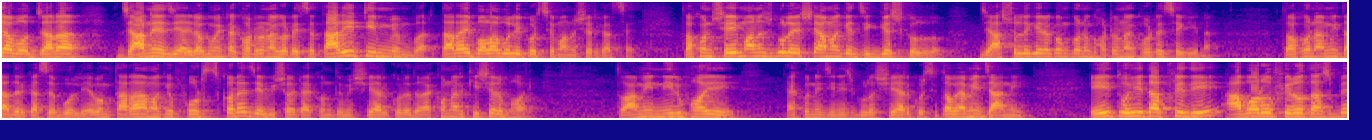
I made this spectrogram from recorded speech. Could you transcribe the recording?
যাবৎ যারা জানে যে এরকম একটা ঘটনা ঘটেছে, তারই টিম মেম্বার তারাই বলা বলি করছে মানুষের কাছে। তখন সেই মানুষগুলো এসে আমাকে জিজ্ঞেস করল যে, আসলে কি এরকম কোনো ঘটনা ঘটেছে কিনা? তখন আমি তাদের কাছে বলি এবং তারা আমাকে ফোর্স করে যে, বিষয়টা এখন তুমি শেয়ার করে দাও। এখন আর কিসের ভয়? তো আমি নির্ভয়েই এখন এই জিনিসগুলো শেয়ার করছি। তবে আমি জানি, এই তহিদ আফ্রিদি আবারও ফেরত আসবে।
